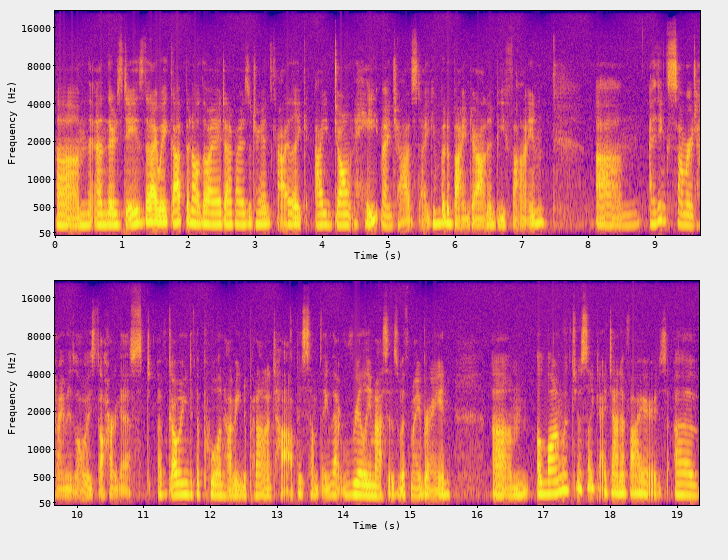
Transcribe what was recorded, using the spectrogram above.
Um, and there's days that I wake up and although I identify as a trans guy, like I don't hate my chest. I can put a binder on and be fine. Um, I think summertime is always the hardest. Of going to the pool and having to put on a top is something that really messes with my brain um, along with just like identifiers of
